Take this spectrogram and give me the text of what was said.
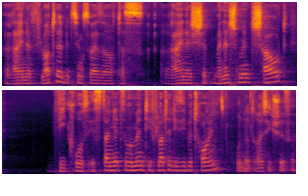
reine Flotte bzw. auf das reine Ship-Management schaut, wie groß ist dann jetzt im Moment die Flotte, die Sie betreuen? 130 Schiffe.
